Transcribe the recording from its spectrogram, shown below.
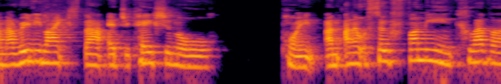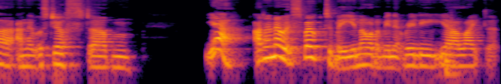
And I really liked that educational point. And, and it was so funny and clever. And it was just, um, yeah, I don't know. It spoke to me. You know what I mean? It really, yeah, I liked it.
